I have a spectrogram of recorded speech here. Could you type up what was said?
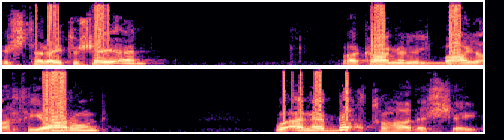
اشتريت شيئا وكان للبائع خيار وأنا بعت هذا الشيء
